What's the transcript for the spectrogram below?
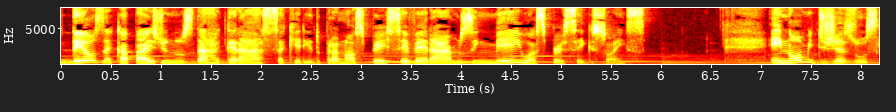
Deus é capaz de nos dar graça, querido, para nós perseverarmos em meio às perseguições. Em nome de Jesus,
